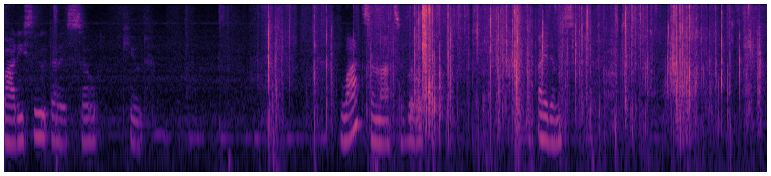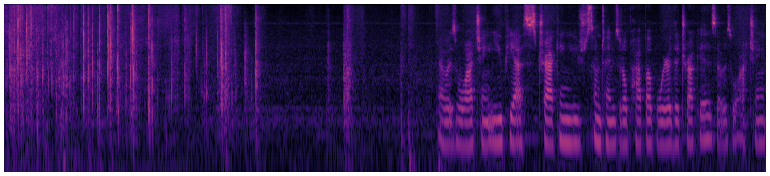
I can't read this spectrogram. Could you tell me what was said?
bodysuit. That is so cute. Lots and lots of little items. Was watching UPS tracking. Usually, sometimes it'll pop up where the truck is. I was watching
